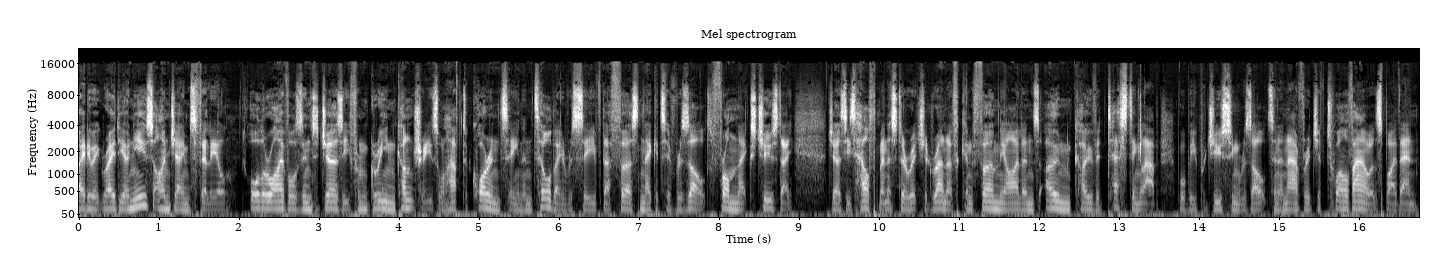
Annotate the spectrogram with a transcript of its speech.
Bailiwick Radio News, I'm James Filial. All arrivals into Jersey from green countries will have to quarantine until they receive their first negative result from next Tuesday. Jersey's Health Minister Richard Renouf confirmed the island's own COVID testing lab will be producing results in an average of 12 hours by then.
